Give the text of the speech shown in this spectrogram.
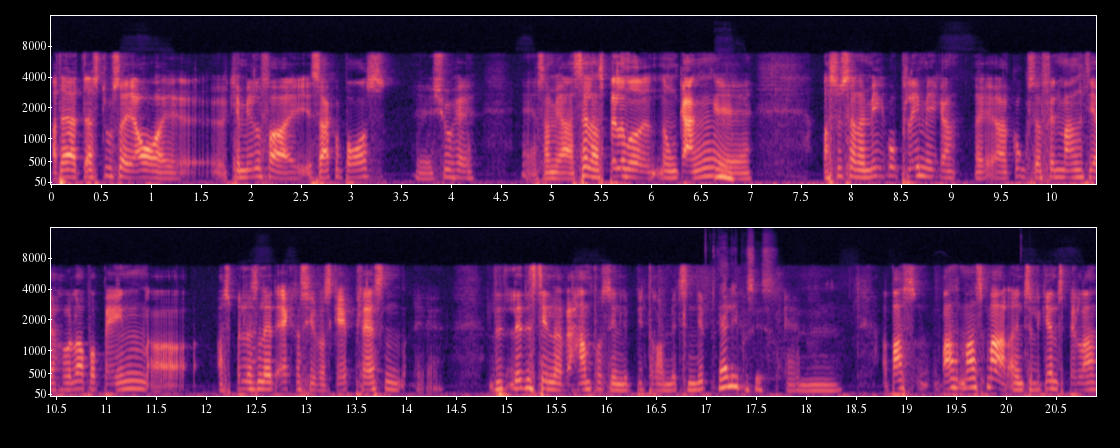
og der, der stusser jeg over øh, Camille fra øh, Sako Bors, øh, Shuhei, øh, som jeg selv har spillet mod nogle gange. Mm. Øh, og synes, han er en mega god playmaker, øh, og er god til at finde mange af de her huller på banen, og, og spille sådan lidt aggressivt og skabe pladsen. Øh, lidt, lidt i stilen ham på sin bidrag med til nip. Ja, lige præcis. Øhm, og bare, s- meget, smart og intelligent spiller.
